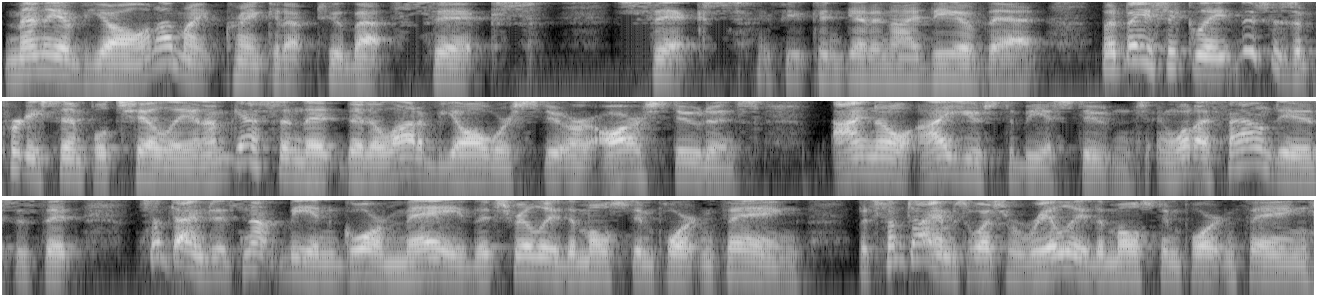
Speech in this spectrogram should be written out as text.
many of y'all, and I might crank it up to about six, six, if you can get an idea of that. But basically, this is a pretty simple chili, and I'm guessing that, that a lot of y'all were stu or are students I know I used to be a student, and what I found is is that sometimes it's not being gourmet that's really the most important thing, but sometimes what's really the most important thing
